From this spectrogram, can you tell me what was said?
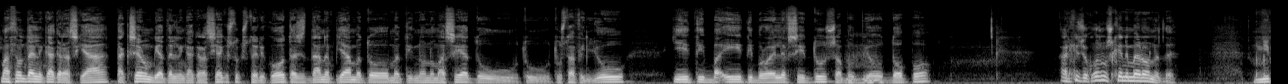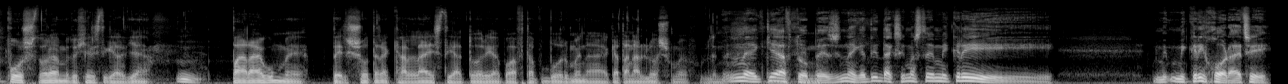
Μαθαίνουν τα ελληνικά κρασιά, τα ξέρουν πια τα ελληνικά κρασιά και στο εξωτερικό, τα ζητάνε πια με, το, με την ονομασία του, του, του σταφυλιού ή την, ή την προέλευσή τους από ποιο τόπο. Αρχίζει ο κόσμος και ενημερώνεται. Μήπως τώρα με το χέρι στην καρδιά παράγουμε περισσότερα καλά εστιατόρια από αυτά που μπορούμε να καταναλώσουμε. που λέμε. Ναι, και αυτό παίζει. Ναι, γιατί εντάξει, είμαστε μικρή, μι- μικρή χώρα, έτσι.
